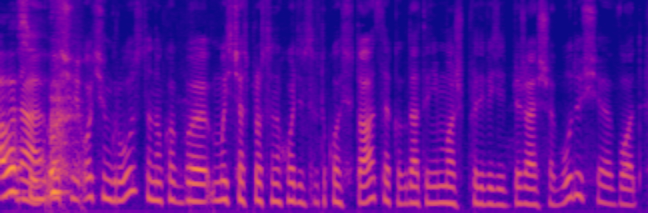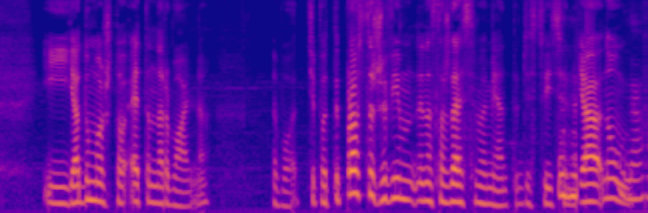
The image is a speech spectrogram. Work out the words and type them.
Але да, очень, очень грустно, но как бы мы сейчас просто находимся в такой ситуации, когда ты не можешь предвидеть ближайшее будущее, вот. И я думаю, что это нормально. Вот. Типа, ты просто живи и наслаждайся моментом, действительно. Я, ну... Да.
